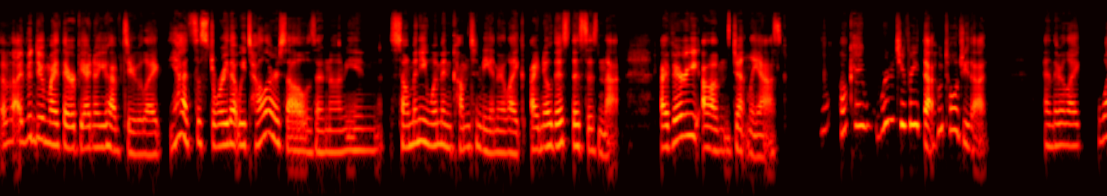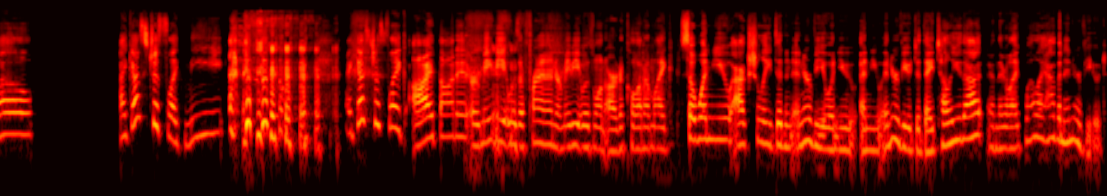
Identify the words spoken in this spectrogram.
I've been doing my therapy. I know you have too. Like, yeah, it's the story that we tell ourselves. And I mean, so many women come to me and they're like, I know this, this, isn't that. I very um, gently ask, yeah, okay, where did you read that? Who told you that? And they're like, well, I guess just like me. I guess just like I thought it, or maybe it was a friend, or maybe it was one article. And I'm like, so when you actually did an interview and you and you interviewed, did they tell you that? And they're like, well, I haven't interviewed.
